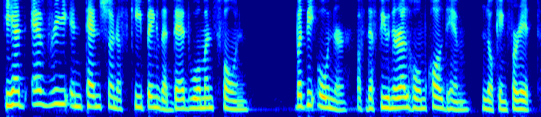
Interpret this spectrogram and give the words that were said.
He had every intention of keeping the dead woman's phone, but the owner of the funeral home called him looking for it,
